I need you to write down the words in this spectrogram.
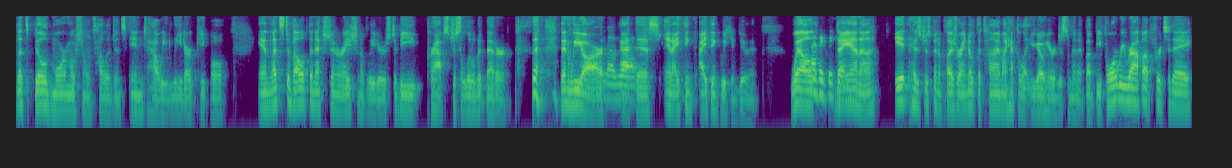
let's build more emotional intelligence into how we lead our people. And let's develop the next generation of leaders to be perhaps just a little bit better than we are at this. And i think i think we can do it. Well we diana it has just been a pleasure. I note the time. I have to let you go here in just a minute. But before we wrap up for today,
